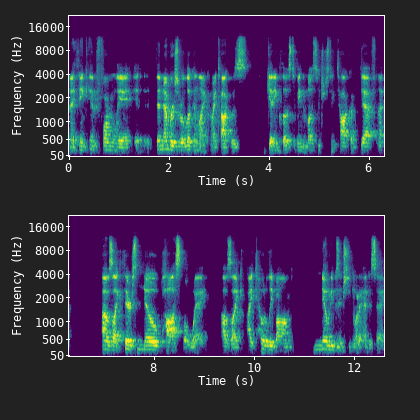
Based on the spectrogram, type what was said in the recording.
And I think informally, it, the numbers were looking like my talk was getting close to being the most interesting talk of DEF. And I, I was like, there's no possible way. I was like, I totally bombed. Nobody was interested in what I had to say.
